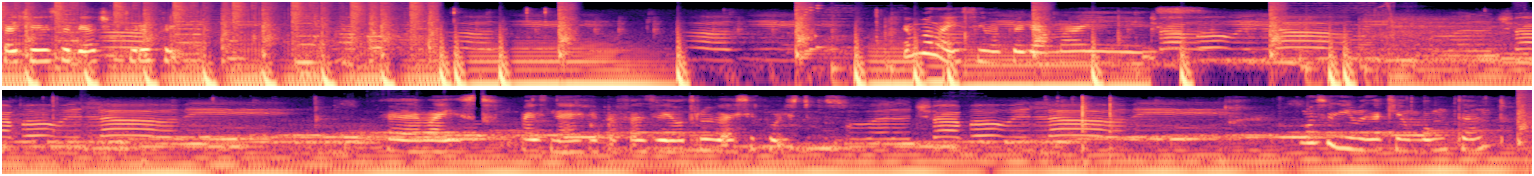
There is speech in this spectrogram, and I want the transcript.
pra gente receber a tintura preta. Eu vou lá em cima pegar mais... É, mais, mais neve pra fazer outros Ice Crystals. Conseguimos aqui um bom tanto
